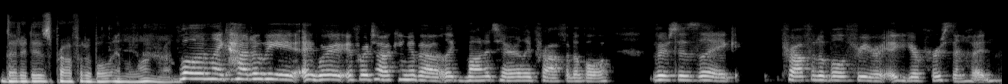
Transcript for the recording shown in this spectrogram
that it is profitable in the long run. Well and like how do we eh, we're if we're talking about like monetarily profitable versus like profitable for your your personhood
